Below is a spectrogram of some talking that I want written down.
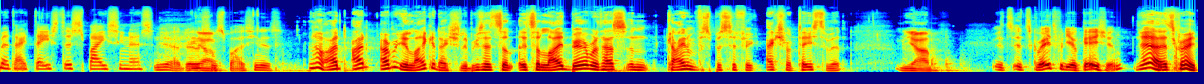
but I taste the spiciness. Yeah, there's Yeah. some spiciness. No, I, I I really like it actually because it's a it's a light beer, but it has a kind of specific extra taste to it. Yeah. It's it's great for the occasion. Yeah, it's great.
